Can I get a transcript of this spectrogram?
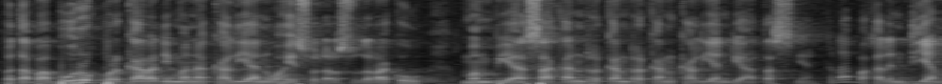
Betapa buruk perkara di mana kalian wahai saudara-saudaraku membiasakan rekan-rekan kalian di atasnya. Kenapa kalian diam?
